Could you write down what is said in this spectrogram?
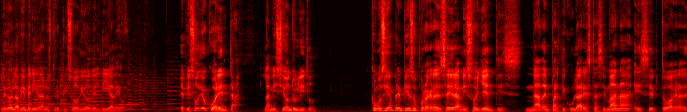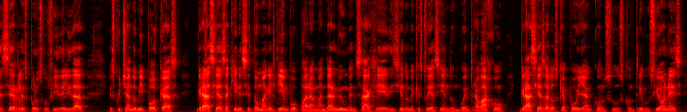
Le doy la bienvenida a nuestro episodio del día de hoy. Episodio 40. La misión Doolittle. Como siempre empiezo por agradecer a mis oyentes. Nada en particular esta semana, excepto agradecerles por su fidelidad escuchando mi podcast Gracias a quienes se toman el tiempo para mandarme un mensaje diciéndome que estoy haciendo un buen trabajo. Gracias a los que apoyan con sus contribuciones.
